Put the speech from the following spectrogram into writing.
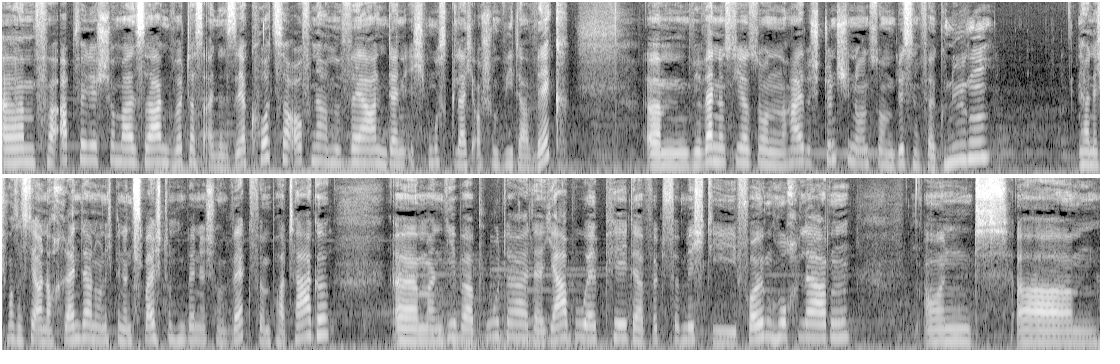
Ähm, vorab will ich schon mal sagen, wird das eine sehr kurze Aufnahme werden, denn ich muss gleich auch schon wieder weg. Ähm, wir werden uns hier so ein halbes Stündchen uns so ein bisschen vergnügen. Ja, und ich muss es ja auch noch rendern und ich bin in zwei Stunden bin ich schon weg für ein paar Tage. Äh, mein lieber Bruder, der Yabu LP, der wird für mich die Folgen hochladen. Und ähm,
